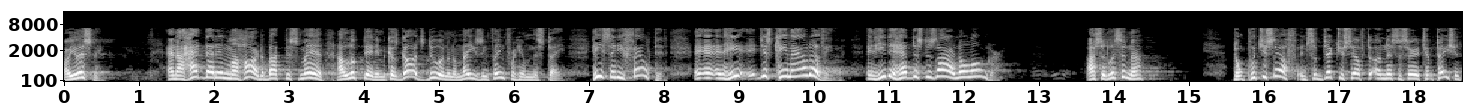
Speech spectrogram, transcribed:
Are you listening? And I had that in my heart about this man. I looked at him because God's doing an amazing thing for him this day. He said he felt it. And, and he, it just came out of him. And he had this desire no longer. I said, listen now. Don't put yourself and subject yourself to unnecessary temptation.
